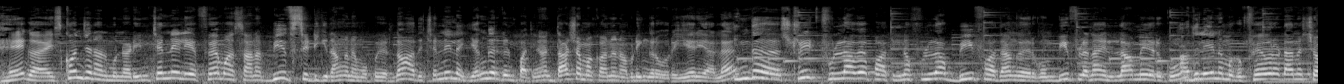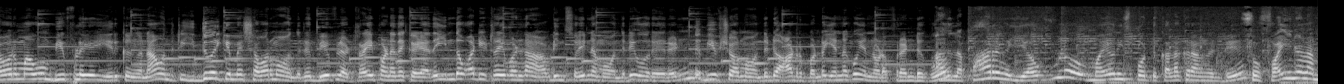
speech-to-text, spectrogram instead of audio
ஹே கைஸ் கொஞ்ச நாள் முன்னாடி சென்னையிலேயே ஃபேமஸான பீஃப் சிட்டிக்கு தாங்க நம்ம போயிருந்தோம். அது சென்னையில் எங்கே இருக்குன்னு பார்த்தீங்கன்னா தாஷமக்கானன் அப்படிங்கிற ஒரு ஏரியாவில் இந்த ஸ்ட்ரீட் ஃபுல்லாகவே பார்த்தீங்கன்னா ஃபுல்லாக பீஃபாக தாங்க இருக்கும். பீஃபில் தான் எல்லாமே இருக்கும். அதுலேயே நமக்கு ஃபேவரட்டான ஷவர்மாவும் பீஃப்லேயே இருக்குங்க. நான் வந்துட்டு இது வரைக்குமே ஷவர்மா வந்துட்டு பீஃபில் ட்ரை பண்ணதே கிடையாது. இந்த வாட்டி ட்ரை பண்ணலாம் அப்படின்னு சொல்லி நம்ம வந்துட்டு ஒரு ரெண்டு பீஃப் ஷவர்மா வந்துட்டு ஆர்டர் பண்ணோம் எனக்கும் என்னோட ஃப்ரெண்டுக்கும் அதில் பாருங்கள் எவ்வளோ மயோனிஸ் போட்டு கலக்குறாங்கன்ட்டு. ஸோ ஃபைனலாக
